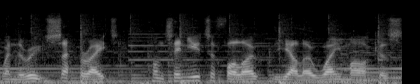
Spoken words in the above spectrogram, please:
When the routes separate, continue to follow the yellow way markers.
